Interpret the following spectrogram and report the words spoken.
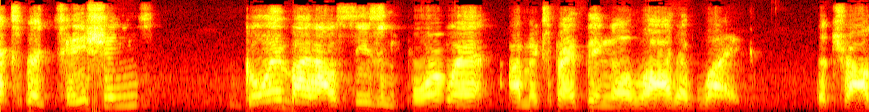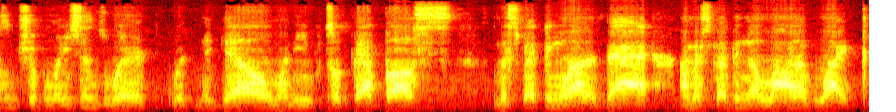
expectations, going by how season four went, I'm expecting a lot of like the trials and tribulations with with Miguel when he took that bus. I'm expecting a lot of that. I'm expecting a lot of like,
